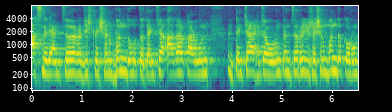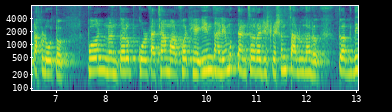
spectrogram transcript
असलेल्यांचं रजिस्ट्रेशन बंद होतं. त्यांच्या आधार काढून त्यांच्या ह्याच्यावरून त्यांचं रजिस्ट्रेशन बंद करून टाकलं होतं. पण नंतर कोर्टाच्या मार्फत हे इन झाले मग त्यांचं रजिस्ट्रेशन चालू झालं. तर अगदी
